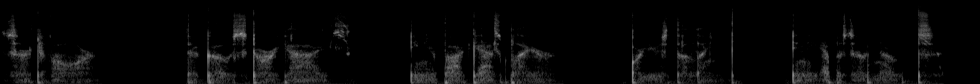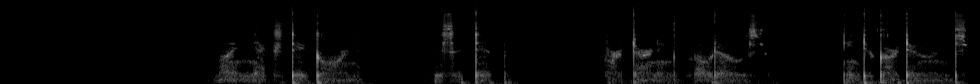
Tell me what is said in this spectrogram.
Search for the Ghost Story Guys in your podcast player or use the link in the episode notes. My next acorn is a tip for turning photos into cartoons.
